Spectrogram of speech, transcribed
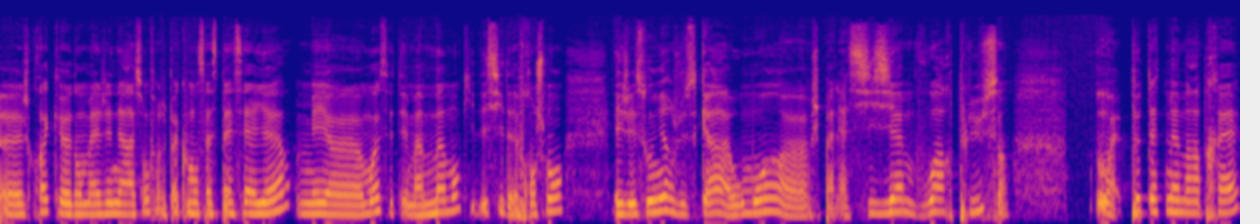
Euh, je crois que dans ma génération, enfin, je sais pas comment ça se passait ailleurs, mais euh, moi, c'était ma maman qui décidait, franchement. Et j'ai souvenir jusqu'à au moins, je sais pas, la sixième, voire plus. Ouais, peut-être même après,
